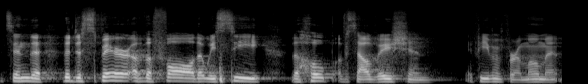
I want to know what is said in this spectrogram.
It's in the, the despair of the fall that we see the hope of salvation, if even for a moment.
